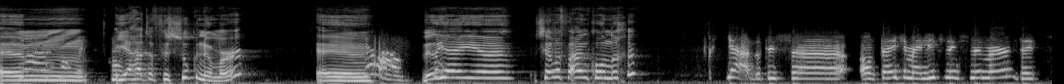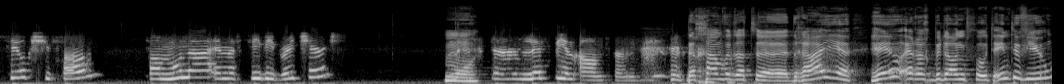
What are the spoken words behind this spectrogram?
Um, ja, je had een verzoeknummer. ja. Wil jij zelf aankondigen? Ja, dat is uh, al een tijdje mijn lievelingsnummer. Heet Silk Chiffon van Moona en de Phoebe Bridgers. Mooi. Uh, lesbian anthem. Dan gaan we dat uh, draaien. Heel erg bedankt voor het interview.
